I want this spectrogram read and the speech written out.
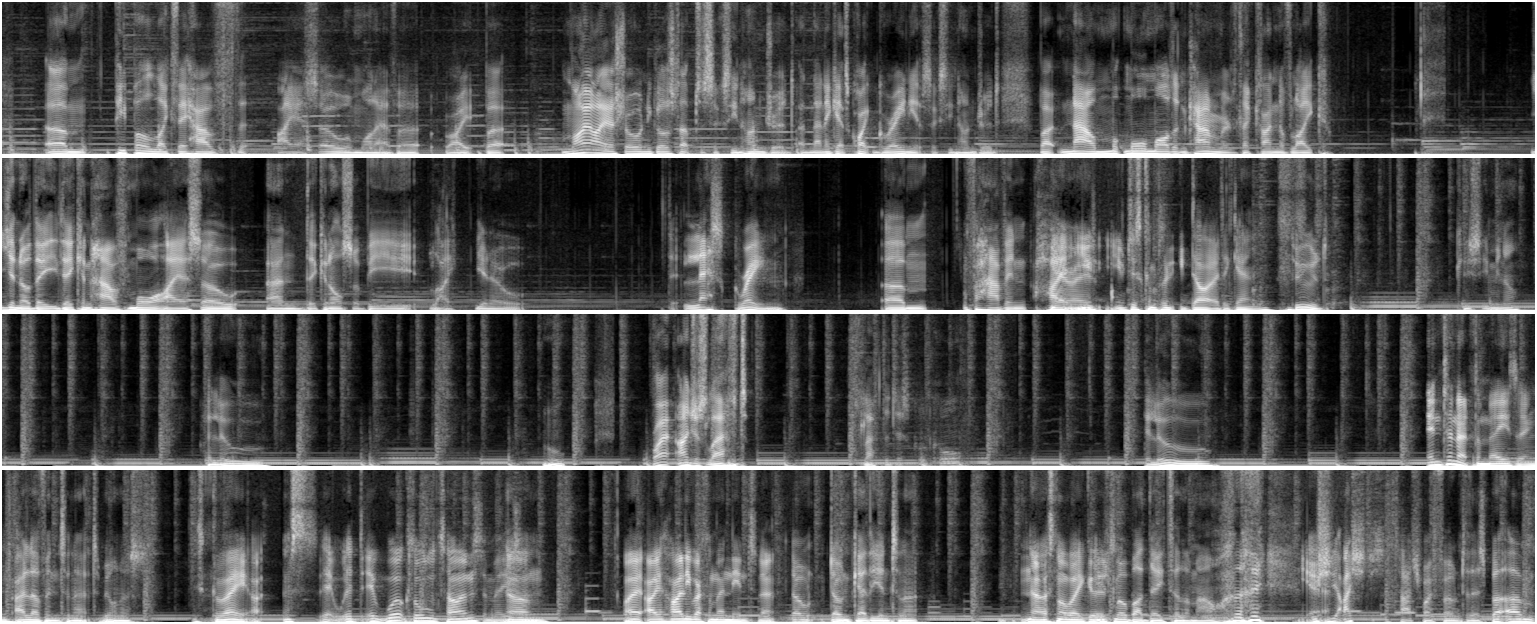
um, people like they have the ISO and whatever, right? But my ISO only goes up to 1600, and then it gets quite grainy at 1600. But now, m- more modern cameras, they're kind of like you know they they can have more ISO and they can also be like you know less grain um for having higher Yeah, you, you just completely died again. dude can you see me now hello Oh. Right, I just left. Just left the Discord call. Hello. Internet's amazing. I love internet, to be honest. It's great. I- It's, it, it, it works all the time. It's amazing. Um, I, I highly recommend the internet. Don't don't get the internet. No, it's not very good. Use mobile data, Lamau. Yeah. Should, I should just attach my phone to this. But um,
